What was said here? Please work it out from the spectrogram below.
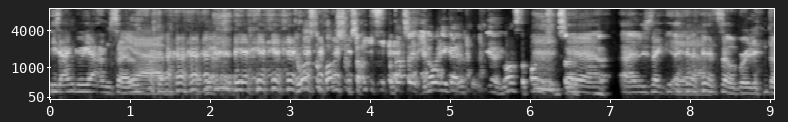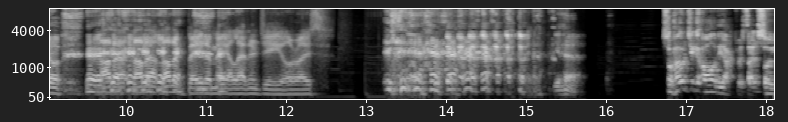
he's angry at himself. Yeah, He wants to punish himself, but that's it. You know what you get, yeah, he wants to punish himself. yeah, and he's like, Yeah. it's so brilliant though. lot of, lot of, lot of beta male energy. All right. Yeah. Yeah. So how did you get all the actors then? So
